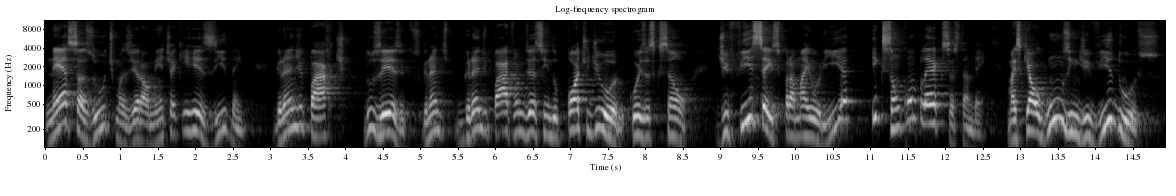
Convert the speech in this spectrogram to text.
Nessas últimas, geralmente, é que residem grande parte dos êxitos, grande, grande parte, vamos dizer assim, do pote de ouro, coisas que são difíceis para a maioria e que são complexas também, mas que alguns indivíduos,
